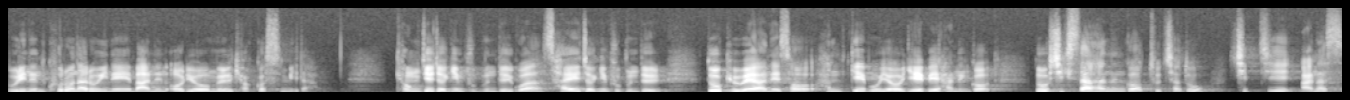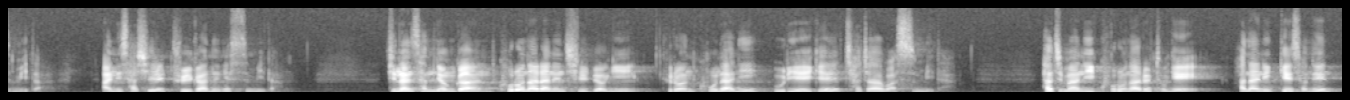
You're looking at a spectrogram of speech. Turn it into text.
우리는 코로나로 인해 많은 어려움을 겪었습니다. 경제적인 부분들과 사회적인 부분들, 또 교회 안에서 함께 모여 예배하는 것, 또 식사하는 것조차도 쉽지 않았습니다. 아니 사실 불가능했습니다. 지난 3년간 코로나라는 질병이 그런 고난이 우리에게 찾아왔습니다. 하지만 이 코로나를 통해 하나님께서는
